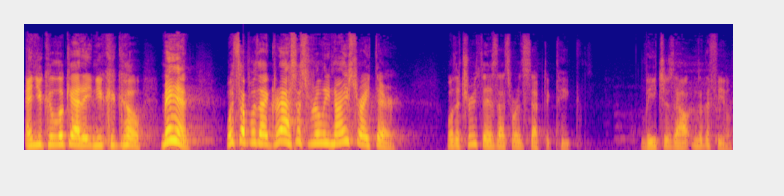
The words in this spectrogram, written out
And you could look at it and you could go, man, what's up with that grass? That's really nice right there. Well, the truth is, that's where the septic tank leaches out into the field.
